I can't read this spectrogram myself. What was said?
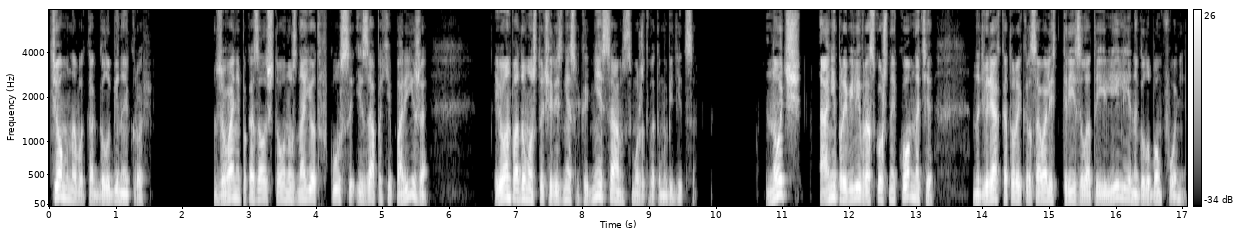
темного, как голубиная кровь. Джованни показалось, что он узнает вкусы и запахи Парижа, и он подумал, что через несколько дней сам сможет в этом убедиться. Ночь они провели в роскошной комнате, на дверях которой красовались три золотые лилии на голубом фоне.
